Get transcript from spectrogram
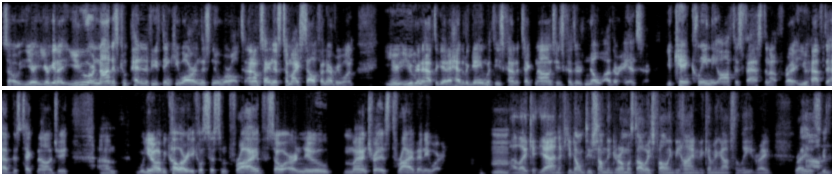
So you're you're gonna you are not as competitive you think you are in this new world. And i'm saying this to myself and everyone. You, you're gonna have to get ahead of the game with these kind of technologies because there's no other answer. You can't clean the office fast enough right? You have to have this technology. Um, you know we call our ecosystem thrive. So our new mantra is thrive anywhere Mm, I like it. Yeah, and if you don't do something, you're almost always falling behind, becoming obsolete, right? Right. It's um,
